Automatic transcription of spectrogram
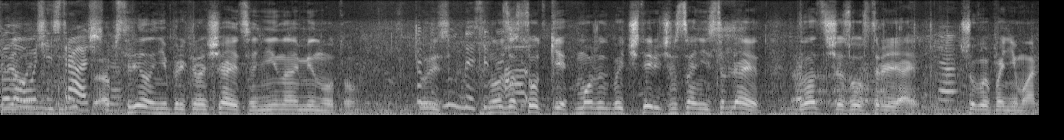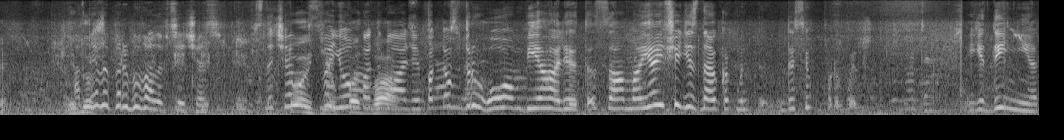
было очень не- страшно. Обстрелы не прекращаются ни на минуту. То есть, ну, но так- за сутки, может быть, 4 часа не стреляют, 20 часов стреляют, Да. чтобы вы понимали. Не А то, де что- ви перебували в цей час? Сначала Кто в подвал? подвале, потом в другом бегали, это самое. Я вообще не знаю, как мы до сих пор вышли. Еды нет,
